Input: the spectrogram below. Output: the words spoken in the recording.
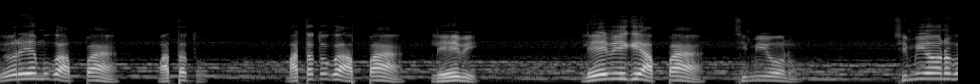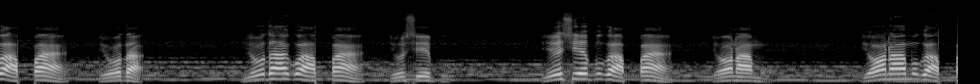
యోరేముకు అప్ప మత్తతు. మత్తతుకు అప్ప లేవి. లేవికి అప్ప సిమియోను. సిమియోనుగు అప్ప యోధ యోధాకు అప్ప యోసేపు. యోసేపుకు అప్ప యోనాము. యోనాముకు అప్ప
